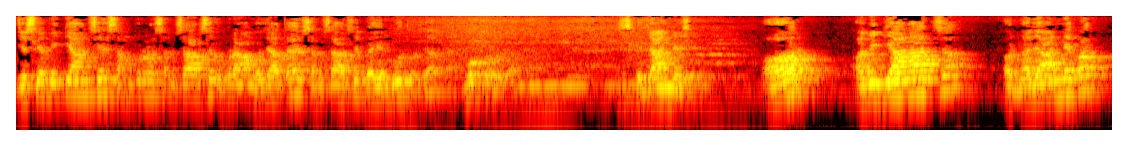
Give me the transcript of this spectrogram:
जिसके विज्ञान से संपूर्ण संसार से उपराम हो जाता है, संसार से बहिर्भूत हो जाता है, मुक्त हो जाता है, जिसके जानने से। और अभिज्ञानाच और न जानने पर,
